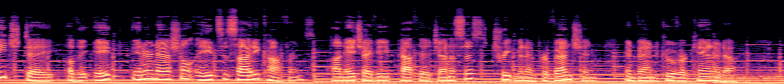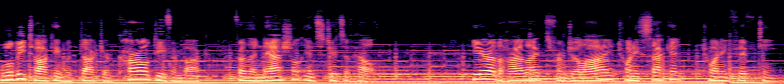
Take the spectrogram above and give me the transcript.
Each day of the 8th International AIDS Society Conference on HIV pathogenesis, treatment, and prevention in Vancouver, Canada, we'll be talking with Dr. Carl Dieffenbach from the National Institutes of Health. Here are the highlights from July 22, 2015.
